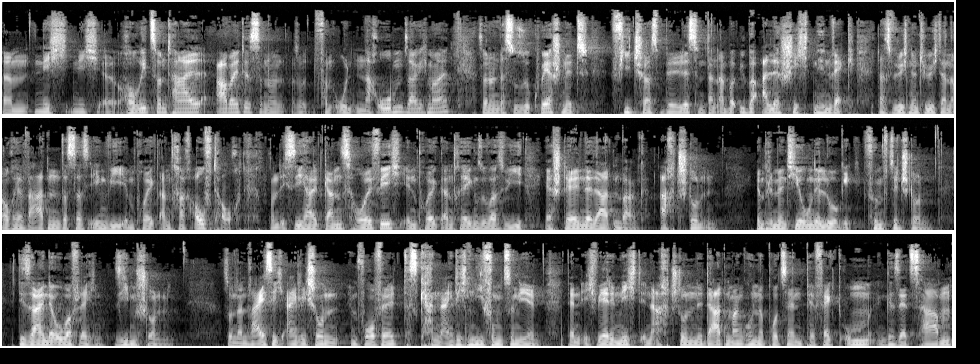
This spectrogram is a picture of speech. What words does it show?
ähm, nicht, nicht äh, horizontal arbeitest, sondern also von unten unten nach oben, sage ich mal, sondern dass du so Querschnitt-Features bildest und dann aber über alle Schichten hinweg. Das würde ich natürlich dann auch erwarten, dass das irgendwie im Projektantrag auftaucht. Und ich sehe halt ganz häufig in Projektanträgen sowas wie Erstellen der Datenbank, acht Stunden. Implementierung der Logik, 15 Stunden. Design der Oberflächen, sieben Stunden sondern weiß ich eigentlich schon im Vorfeld, das kann eigentlich nie funktionieren. Denn ich werde nicht in acht Stunden eine Datenbank 100% perfekt umgesetzt haben,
